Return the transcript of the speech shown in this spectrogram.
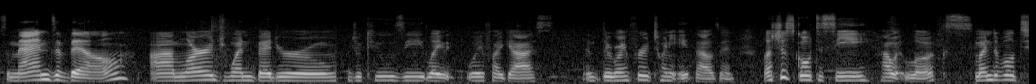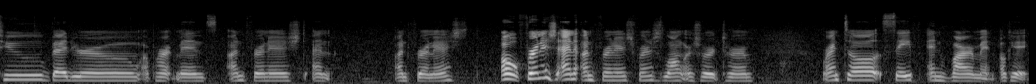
So Mandeville, um, large one bedroom, jacuzzi, light Wi-Fi gas. And they're going for 28000 Let's just go to see how it looks. Mandeville two bedroom apartments, unfurnished and unfurnished. Oh, furnished and unfurnished, furnished long or short term. rental safe environment. Okay,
